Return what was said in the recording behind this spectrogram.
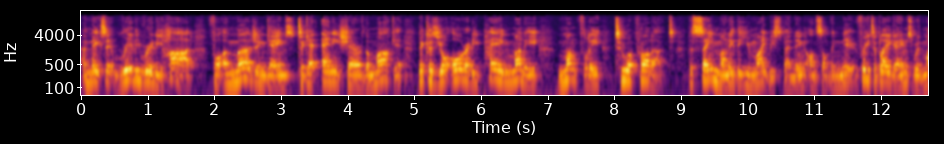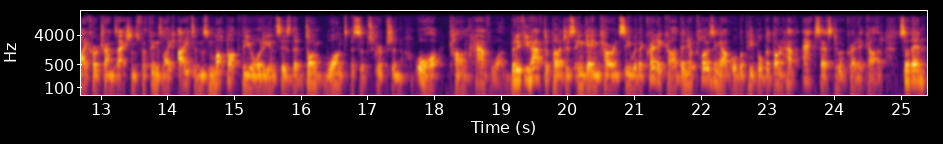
and makes it really, really hard for emerging games to get any share of the market because you're already paying money monthly to a product. The same money that you might be spending on something new. Free-to-play games with microtransactions for things like items mop up the audiences that don't want a subscription or can't have one. But if you have to purchase in-game currency with a credit card, then you're closing out all the people that don't have access to a credit card. So then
